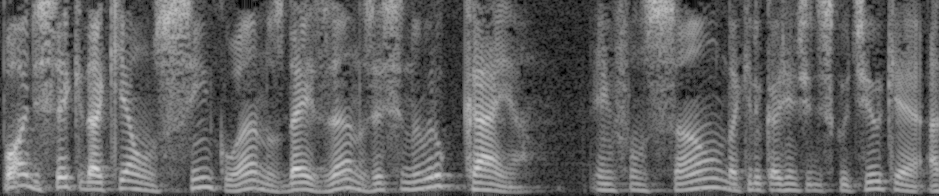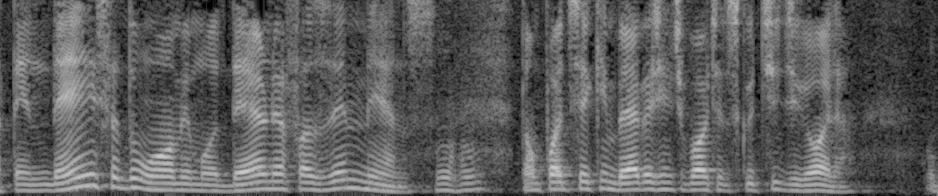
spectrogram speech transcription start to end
Pode ser que daqui a uns 5 anos, 10 anos, esse número caia, em função daquilo que a gente discutiu, que é a tendência do homem moderno é fazer menos. Uhum. Então pode ser que em breve a gente volte a discutir e diga, olha, o,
